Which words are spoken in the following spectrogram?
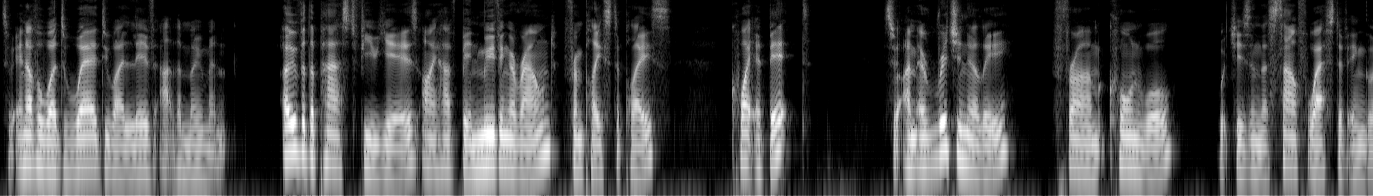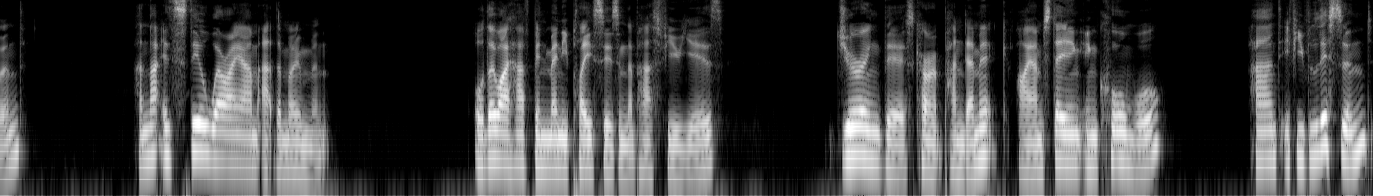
So, in other words, where do I live at the moment? Over the past few years, I have been moving around from place to place, quite a bit. So I'm originally from Cornwall, which is in the southwest of England, and that is still where I am at the moment. Although I have been many places in the past few years, during this current pandemic, I am staying in Cornwall. And if you've listened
